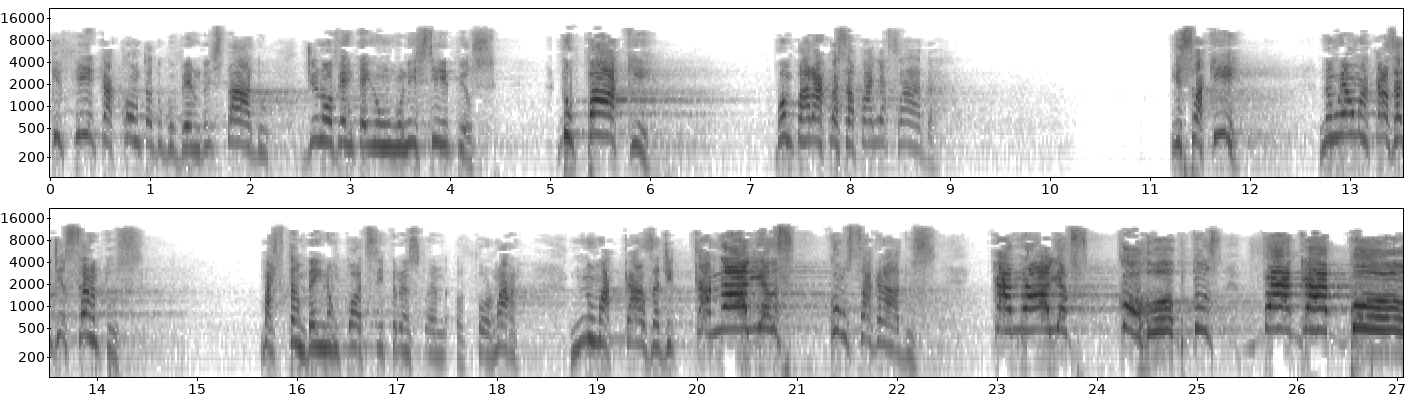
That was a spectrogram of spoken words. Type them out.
que fica a conta do governo do Estado, de 91 municípios, do PAC, Vamos parar com essa palhaçada. Isso aqui não é uma casa de santos, mas também não pode se transformar numa casa de canalhas consagrados, canalhas corruptos, vagabundos,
